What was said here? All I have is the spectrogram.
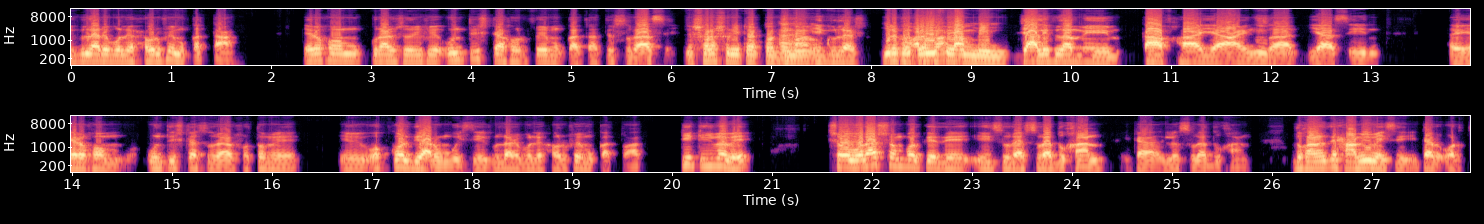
এগুলারে বলে হরফে মুকাত্তা। এরকম কোরআন শরীফে উনত্রিশটা হরফে মুকাত্তাতে সূরা আছে। সরাসরি তর্জমা হ্যাঁ, এগুলার যেরকম আলিফ লাম মিম। জালিফ লাম মিম কাফ হা ইয়া আইন সাদ ইয়াসিন এরকম উনত্রিশটা সূরার প্রথমে এই অক্ষর দিয়ে আরম্ভ হইছে। এগুলারে বলে হরফে মুকাত্তাত ঠিক এইভাবে সবরাজ সম্পর্কে যে এই সূরা, সুরা দুখান, এটা হলো সুরা দুখান। দুখানে যে হামিম আইছে এটার অর্থ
